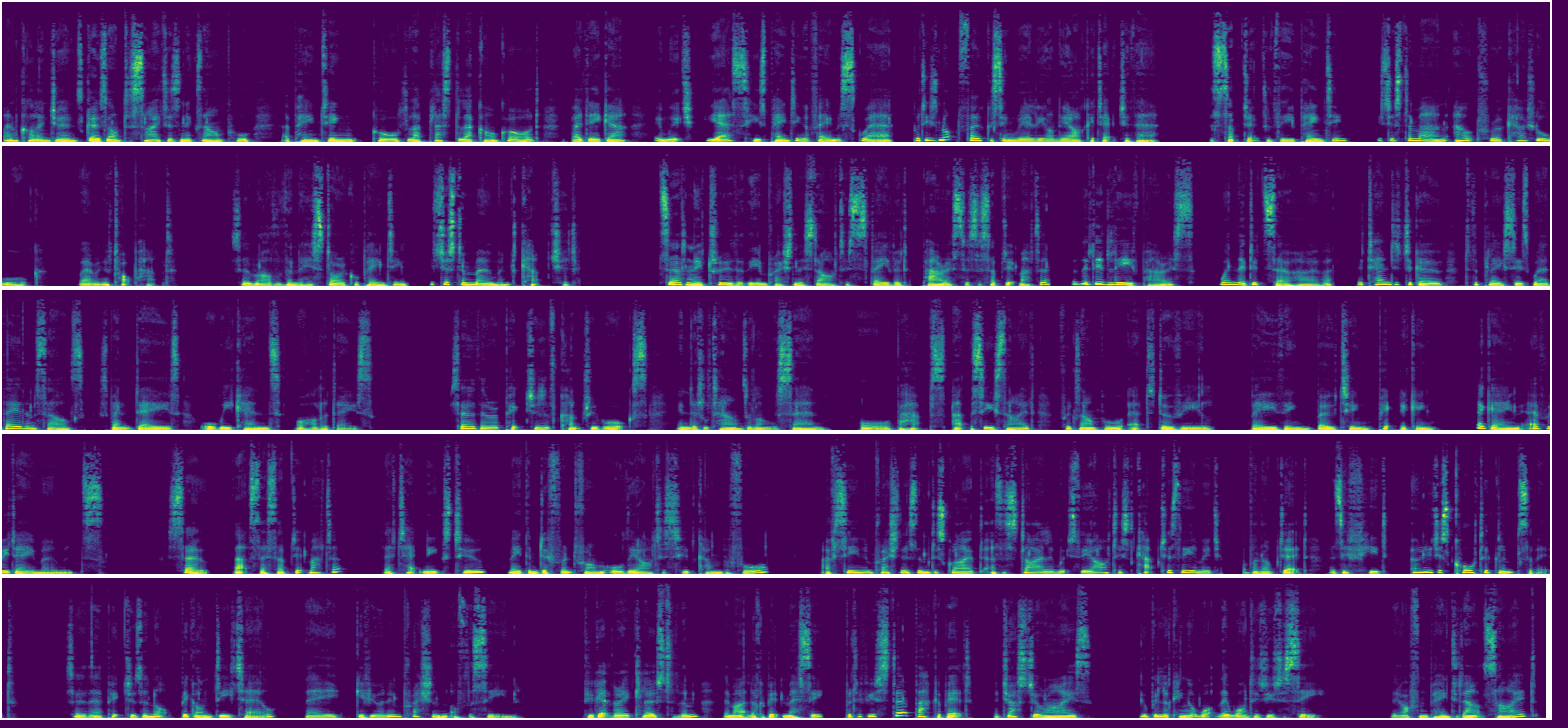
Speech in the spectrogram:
And Colin Jones goes on to cite as an example a painting called La Place de la Concorde by Degas, in which, yes, he's painting a famous square, but he's not focusing really on the architecture there. The subject of the painting is just a man out for a casual walk, wearing a top hat. So rather than a historical painting, it's just a moment captured. Certainly true that the Impressionist artists favoured Paris as a subject matter, but they did leave Paris. When they did so, however, they tended to go to the places where they themselves spent days or weekends or holidays. So there are pictures of country walks in little towns along the Seine, or perhaps at the seaside, for example at Deauville, bathing, boating, picnicking. Again, everyday moments. So that's their subject matter. Their techniques too made them different from all the artists who'd come before. I've seen Impressionism described as a style in which the artist captures the image of an object as if he'd only just caught a glimpse of it. So their pictures are not big on detail, they give you an impression of the scene. If you get very close to them, they might look a bit messy, but if you step back a bit, adjust your eyes, you'll be looking at what they wanted you to see. They often painted outside,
